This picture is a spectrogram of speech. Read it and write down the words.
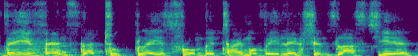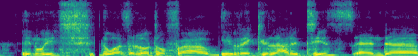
the events that took place from the time of the elections last year, in which there was a lot of uh, irregularities and uh,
